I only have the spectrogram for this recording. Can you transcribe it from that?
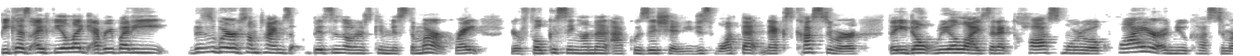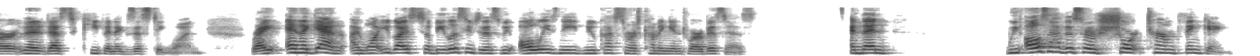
because I feel like everybody, this is where sometimes business owners can miss the mark, right? You're focusing on that acquisition. You just want that next customer that you don't realize that it costs more to acquire a new customer than it does to keep an existing one. Right. And again, I want you guys to be listening to this. We always need new customers coming into our business. And then we also have this sort of short term thinking.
